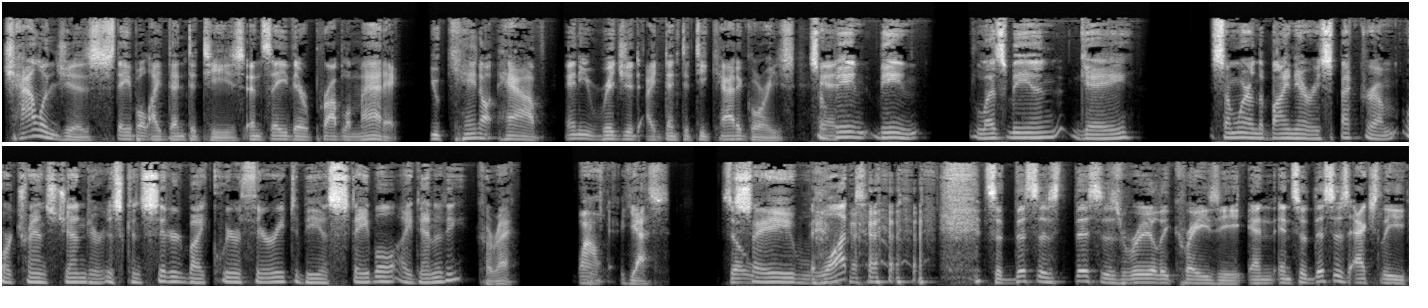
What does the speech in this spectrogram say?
challenges stable identities and say they're problematic. You cannot have any rigid identity categories. So And- being being lesbian, gay, somewhere in the binary spectrum or transgender is considered by queer theory to be a stable identity? correct. Wow. Yes. So Say what? so this is this is really crazy and and so this is actually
